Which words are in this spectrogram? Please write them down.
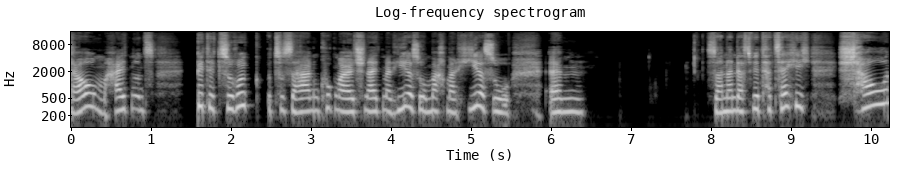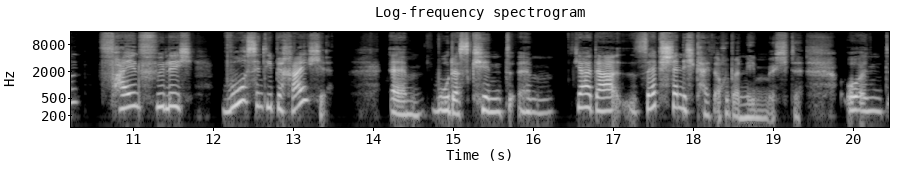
Raum, halten uns bitte zurück zu sagen, guck mal, schneid mal hier so, mach mal hier so. Ähm, sondern dass wir tatsächlich schauen, feinfühlig, wo sind die Bereiche, ähm, wo das Kind ähm, ja da Selbstständigkeit auch übernehmen möchte. Und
